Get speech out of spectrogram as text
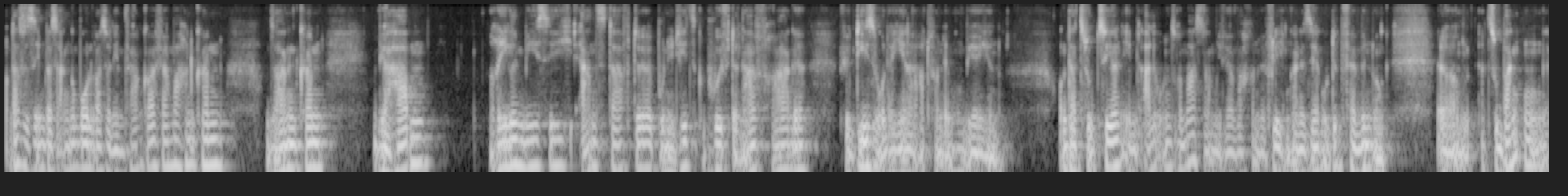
Und das ist eben das Angebot, was wir dem Verkäufer machen können und sagen können, wir haben regelmäßig ernsthafte, bonitätsgeprüfte Nachfrage für diese oder jene Art von Immobilien. Und dazu zählen eben alle unsere Maßnahmen, die wir machen. Wir pflegen eine sehr gute Verbindung ähm, zu Banken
